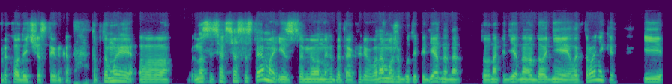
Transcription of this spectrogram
приходить частинка. Тобто, ми у нас ця вся система із міонних детекторів вона може бути під'єднана, то вона під'єднана до однієї електроніки, і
